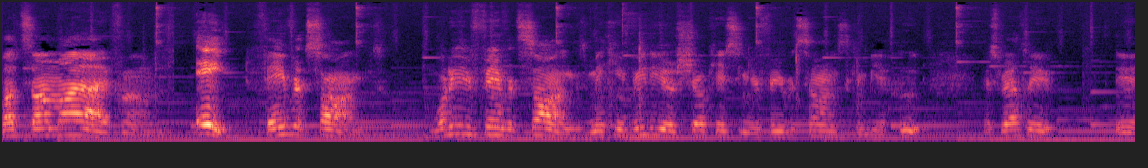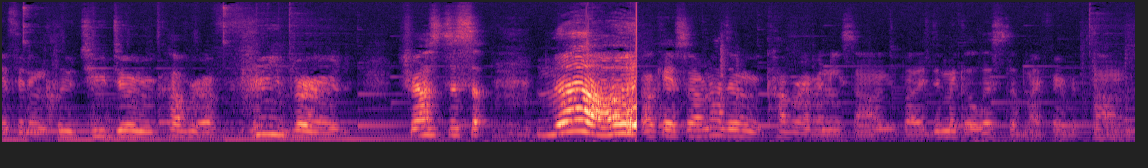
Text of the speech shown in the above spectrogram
what's on my iPhone. Eight favorite songs. What are your favorite songs? Making videos showcasing your favorite songs can be a hoot, especially if it includes you doing a cover of Freebird. Trust us. No. Okay, so I'm not doing a cover of any songs, but I did make a list of my favorite songs.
